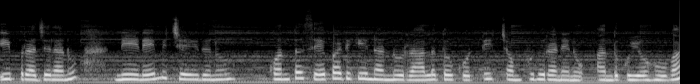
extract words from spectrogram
ఈ ప్రజలను నేనేమి చేయుదును? కొంతసేపటికి నన్ను రాళ్ళతో కొట్టి చంపుదురనెను. అందుకు యోహోవా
